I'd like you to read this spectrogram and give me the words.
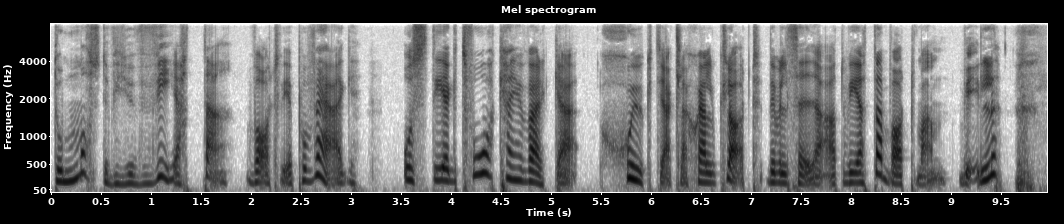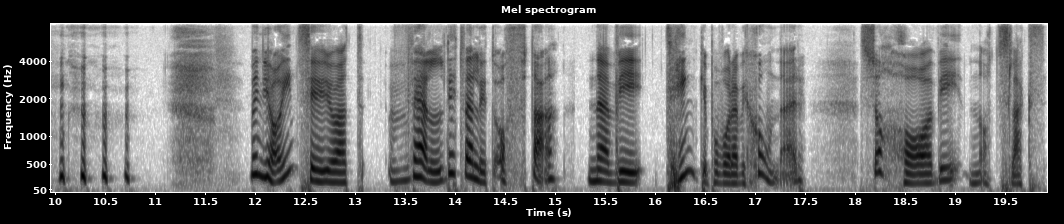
då måste vi ju veta vart vi är på väg. Och steg två kan ju verka sjukt jäkla självklart, det vill säga att veta vart man vill. Men jag inser ju att väldigt, väldigt ofta när vi tänker på våra visioner så har vi något slags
